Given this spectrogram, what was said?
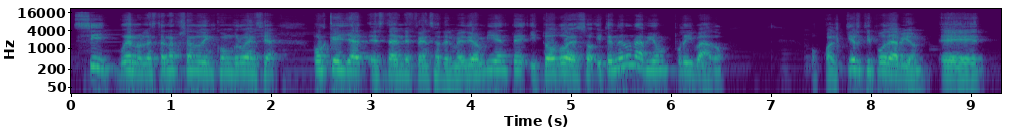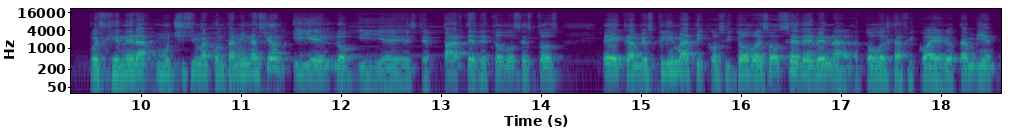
sí, bueno, la están acusando de incongruencia porque ella está en defensa del medio ambiente y todo eso. Y tener un avión privado o cualquier tipo de avión, eh, pues genera muchísima contaminación y, este, parte de todos estos eh, cambios climáticos y todo eso se deben a todo el tráfico aéreo también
